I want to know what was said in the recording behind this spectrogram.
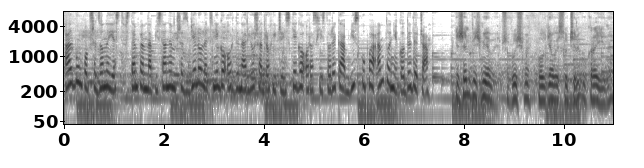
Album poprzedzony jest wstępem napisanym przez wieloletniego ordynariusza Drohiczyńskiego oraz historyka biskupa Antoniego Dydycza. Jeżeli weźmiemy, przypuśćmy, południowy wschód, czyli Ukrainę,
